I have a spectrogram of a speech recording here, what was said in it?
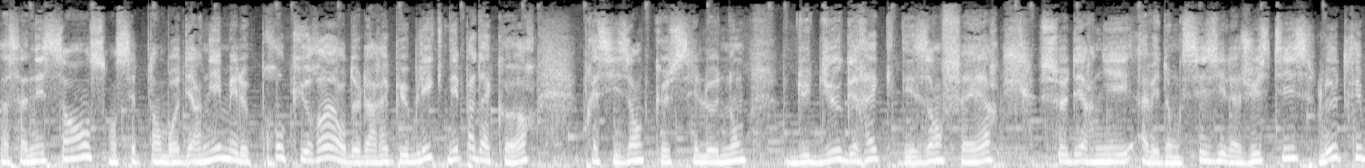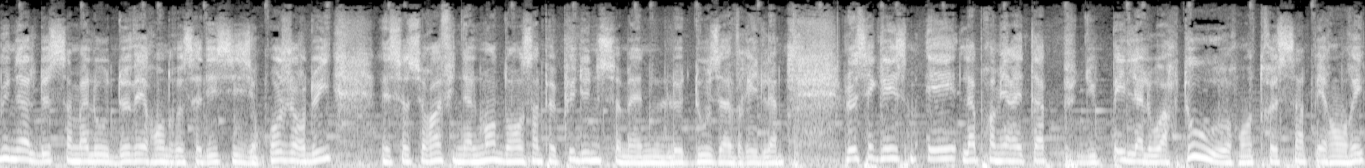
à sa naissance en septembre dernier, mais le procureur de la République n'est pas d'accord, précisant que c'est le nom du dieu grec des enfers. Ce dernier avait donc saisi la justice. Le tribunal de Saint-Malo devait rendre sa décision aujourd'hui et ce sera finalement dans un peu plus d'une semaine, le 12 avril. Le cyclisme est la première étape du Pays de la Loire Tour entre Saint-Pérenré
